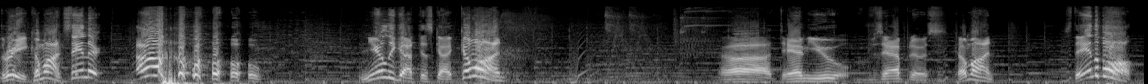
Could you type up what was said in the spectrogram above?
three. Come on, stay in there. Oh! Nearly got this guy. Come on. Ah, damn you, Zapdos. Come on. Stay in the ball.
